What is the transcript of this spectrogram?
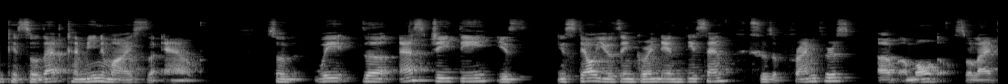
Okay, so that can minimize the error. So we the SGD is is still using gradient descent to choose the parameters of a model. So like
